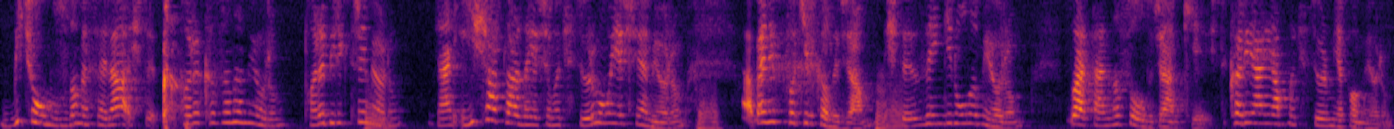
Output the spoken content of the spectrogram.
birçoğumuzda mesela işte para kazanamıyorum, para biriktiremiyorum. Yani iyi şartlarda yaşamak istiyorum ama yaşayamıyorum. Ya ben hep fakir kalacağım. İşte zengin olamıyorum. Zaten nasıl olacağım ki? İşte kariyer yapmak istiyorum, yapamıyorum.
